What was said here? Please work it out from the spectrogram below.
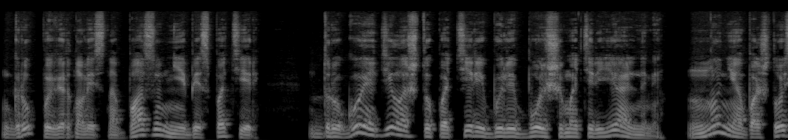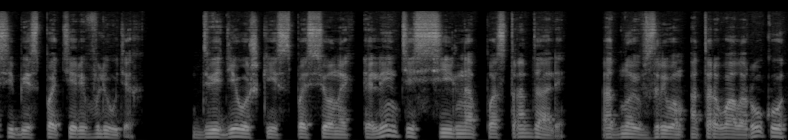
Группы вернулись на базу не без потерь. Другое дело, что потери были больше материальными, но не обошлось и без потерь в людях. Две девушки из спасенных Эленти сильно пострадали. Одной взрывом оторвала руку,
